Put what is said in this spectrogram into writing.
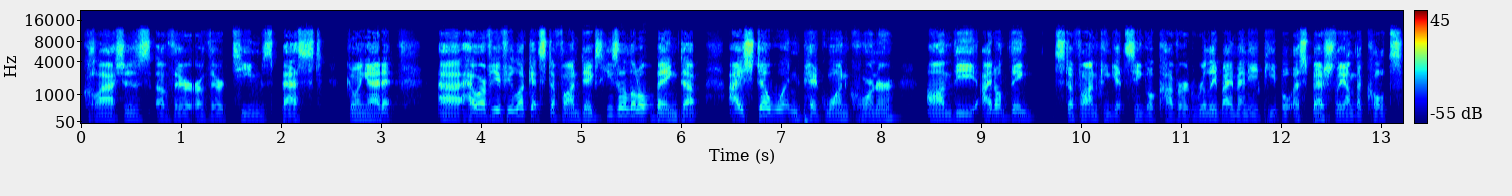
clashes of their of their team's best going at it. Uh, however, if you look at Stefon Diggs, he's a little banged up. I still wouldn't pick one corner on the. I don't think Stefon can get single covered really by many people, especially on the Colts.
